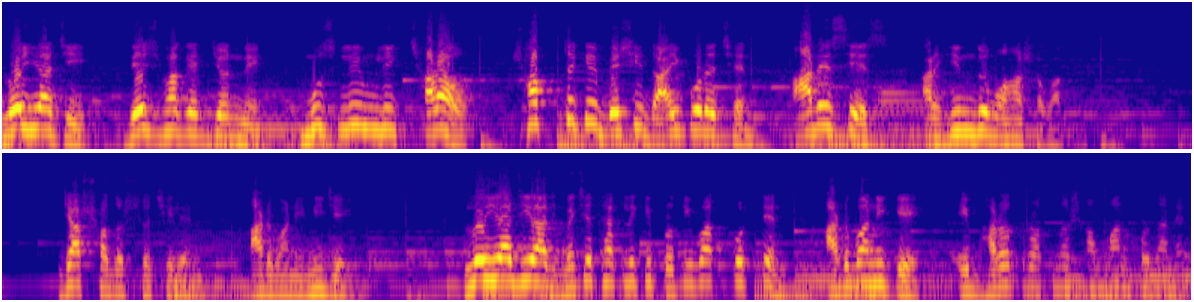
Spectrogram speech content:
লোহিয়াজি, দেশভাগের জন্য মুসলিম লীগ ছাড়াও সব থেকে বেশি দায়ী করেছেন আরএসএস আর হিন্দু মহাসভাকে। যার সদস্য ছিলেন আডবাণী নিজেই। লোহিয়াজি, আজ বেঁচে থাকলে কি প্রতিবাদ করতেন আডবাণীকে এই ভারতরত্ন সম্মান প্রদানের?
